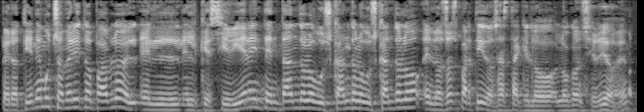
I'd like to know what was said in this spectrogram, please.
Pero tiene mucho mérito, Pablo, el, que siguiera intentándolo, buscándolo, buscándolo en los dos partidos hasta que lo, lo consiguió, ¿eh?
